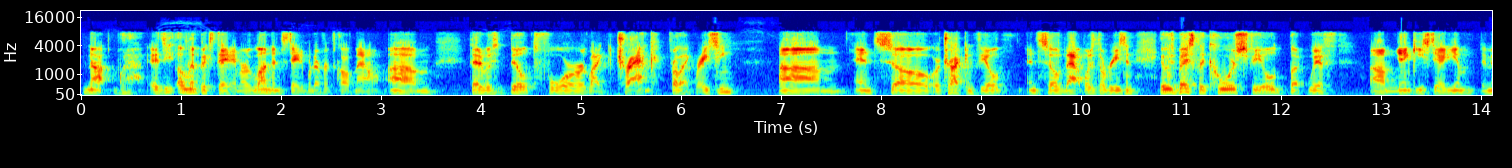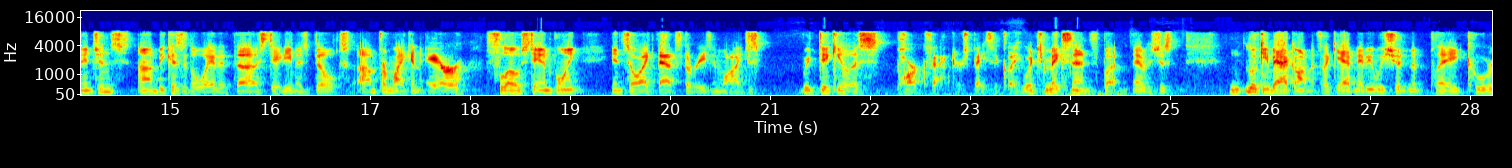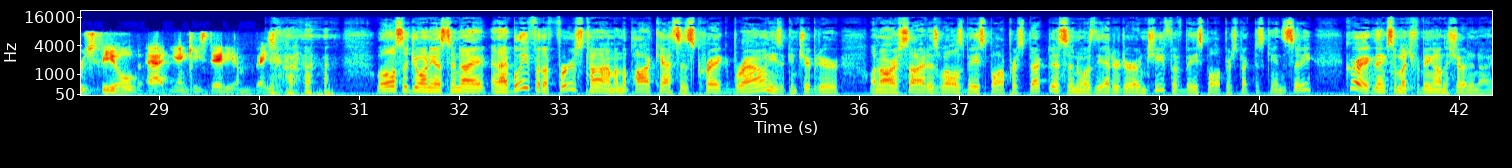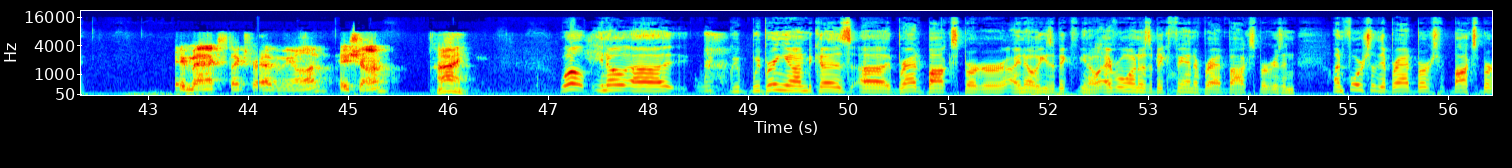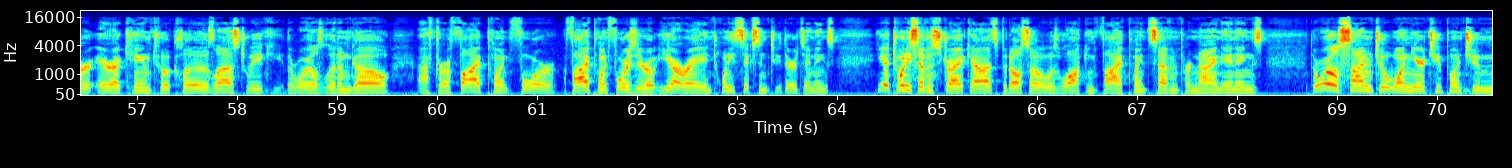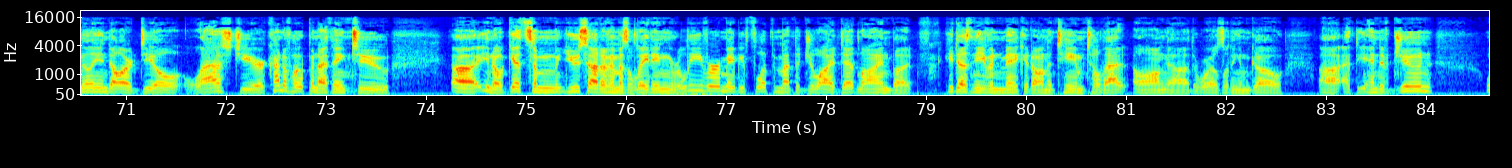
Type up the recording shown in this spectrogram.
not what it's Olympic Stadium or London Stadium, whatever it's called now, um, that it was built for like track for like racing, um, and so or track and field, and so that was the reason. It was basically Coors Field, but with um, Yankee Stadium dimensions um, because of the way that the stadium is built um, from like an air flow standpoint, and so like that's the reason why. Just ridiculous park factors, basically, which makes sense, but it was just looking back on it, it's like, yeah, maybe we shouldn't have played Coors Field at Yankee Stadium, basically. Well, also joining us tonight, and I believe for the first time on the podcast, is Craig Brown. He's a contributor on our side as well as Baseball Prospectus and was the editor in chief of Baseball Prospectus Kansas City. Craig, thanks so much for being on the show tonight. Hey Max, thanks for having me on. Hey Sean. Hi. Well, you know, uh, we, we, we bring you on because uh, Brad Boxberger, I know he's a big, you know, everyone was a big fan of Brad Boxberger's, and unfortunately, the Brad Burks- Boxberger era came to a close last week. The Royals let him go after a 5.4, 5.40 ERA in 26 and two thirds innings. He had 27 strikeouts, but also was walking 5.7 per nine innings. The Royals signed him to a one-year, $2.2 million deal last year, kind of hoping, I think, to uh, you know, get some use out of him as a late inning reliever, maybe flip him at the July deadline, but he doesn't even make it on the team till that long. Uh, the Royals letting him go uh, at the end of June.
